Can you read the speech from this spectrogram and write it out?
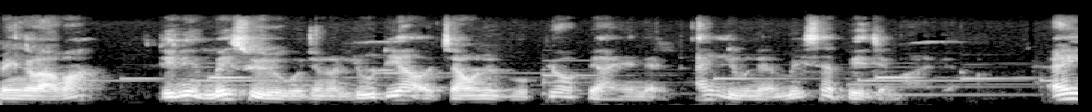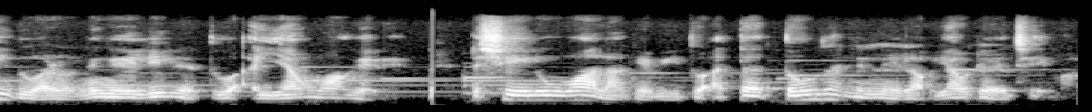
မင်္ဂလာပါဒီနေ့မိတ်ဆွေတို့ကိုကျွန်တော်လူတစ်ယောက်အကြောင်းလေးကိုပြောပြရင်းနဲ့အဲ့လူနဲ့မိတ်ဆက်ပေးခြင်းပါတယ်ဗျအဲ့ဒီသူကတော့ငယ်ငယ်လေးကသူကအယံဝါခဲ့တယ်တစ်ချိန်လုံးဝလာခဲ့ပြီးသူအသက်32နှစ်လောက်ရောက်တဲ့အချိန်မှာ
